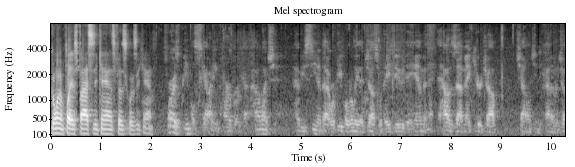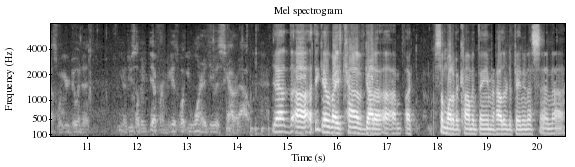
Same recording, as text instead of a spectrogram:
going and play as fast as he can, as physical as he can. As far as people scouting Haarberg, how much have you seen of that where people really adjust what they do to him and how does that make your job challenging to kind of adjust what you're doing to, you know, do something different because what you wanted to do is scout it out? Yeah, uh, I think everybody's kind of got a, a, a somewhat of a common theme of how they're defending us, and uh,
